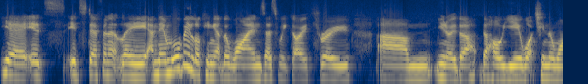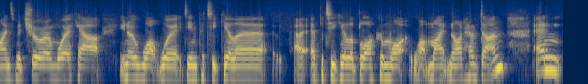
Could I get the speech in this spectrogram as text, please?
yeah, it's it's definitely, and then we'll be looking at the wines as we go through um, you know, the, the whole year watching the wines mature and work out, you know, what worked in particular, a, a particular block and what, what might not have done. And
